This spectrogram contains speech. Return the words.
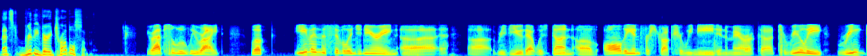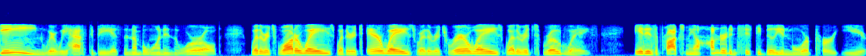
that's really very troublesome. You're absolutely right. Look, even the civil engineering uh, uh, review that was done of all the infrastructure we need in America to really regain where we have to be as the number one in the world. Whether it's waterways, whether it's airways, whether it's railways, whether it's roadways, it is approximately 150 billion more per year.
